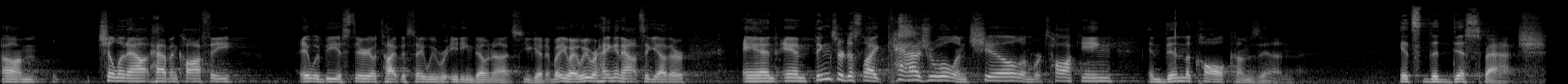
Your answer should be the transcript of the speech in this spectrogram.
um, chilling out, having coffee, it would be a stereotype to say we were eating donuts. You get it. But anyway, we were hanging out together, and, and things are just like casual and chill, and we're talking, and then the call comes in. It's the dispatch.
